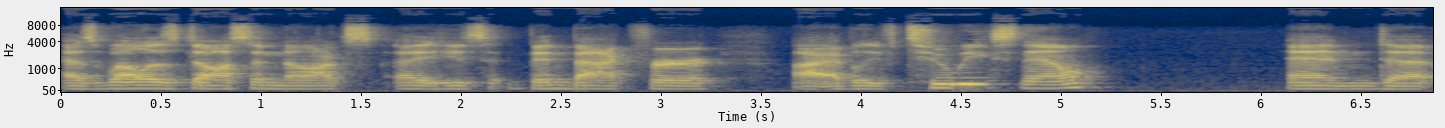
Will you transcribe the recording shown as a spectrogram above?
as well as Dawson Knox. Uh, he's been back for uh, I believe two weeks now, and uh,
